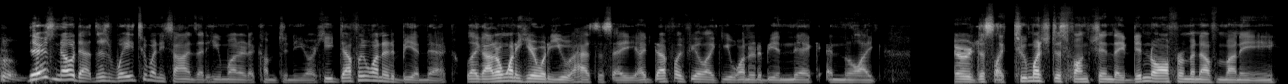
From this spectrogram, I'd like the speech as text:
There's no doubt. There's way too many signs that he wanted to come to New York. He definitely wanted to be a Knick. Like I don't want to hear what he has to say. I definitely feel like he wanted to be a Knick, and like there was just like too much dysfunction. They didn't offer him enough money.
